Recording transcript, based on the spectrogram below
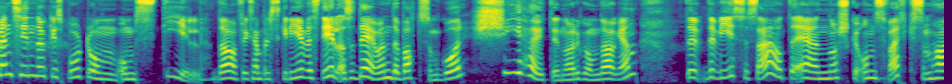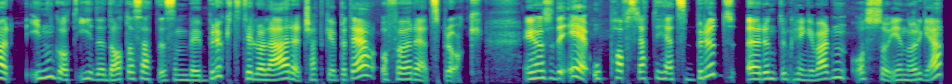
men siden dere spurte om, om stil, da f.eks. skrivestil altså Det er jo en debatt som går skyhøyt i Norge om dagen. Det, det viser seg at det er norske åndsverk som har inngått i det datasettet som ble brukt til å lære ChatGPT å føre et språk. Så det er opphavsrettighetsbrudd eh, rundt omkring i verden, også i Norge.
